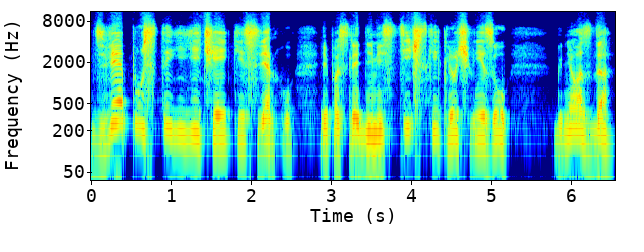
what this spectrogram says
Две пустые ячейки сверху и последний мистический ключ внизу. Гнезда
